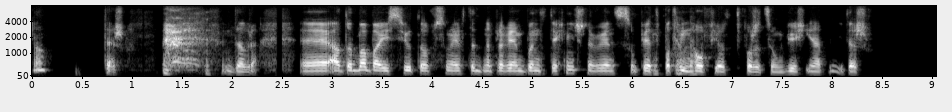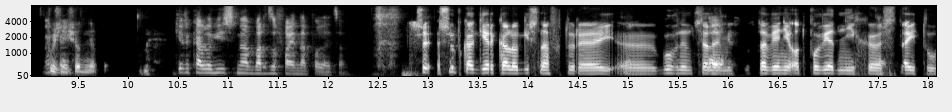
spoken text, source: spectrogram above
No, też. Dobra. E, A do Baba i Siu to w sumie wtedy naprawiałem błędy techniczne, więc sobie potem na UFI odtworzę co mówiłeś i, na, i też później Okej. się odniosę. Gierka logiczna, bardzo fajna, polecam. Szy, szybka gierka logiczna, w której e, głównym celem O. jest ustawienie odpowiednich e, Tak. state'ów,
